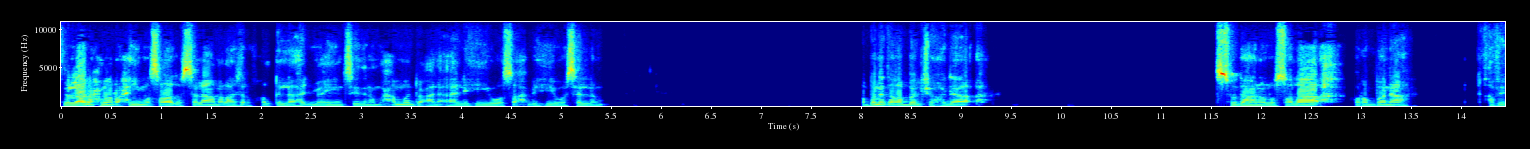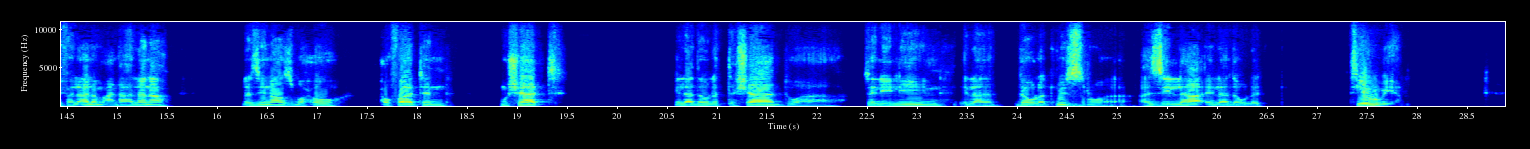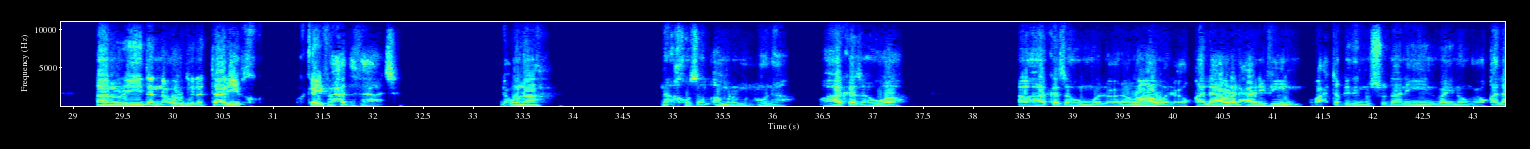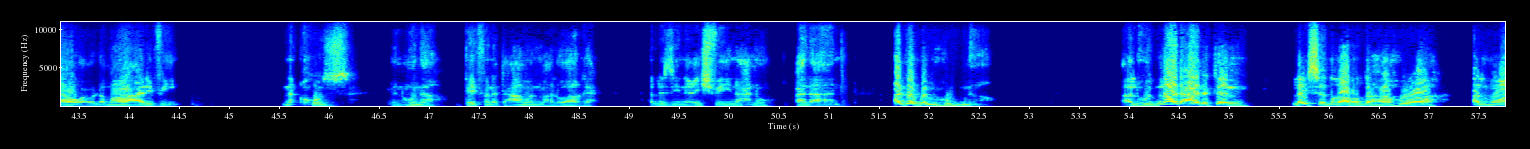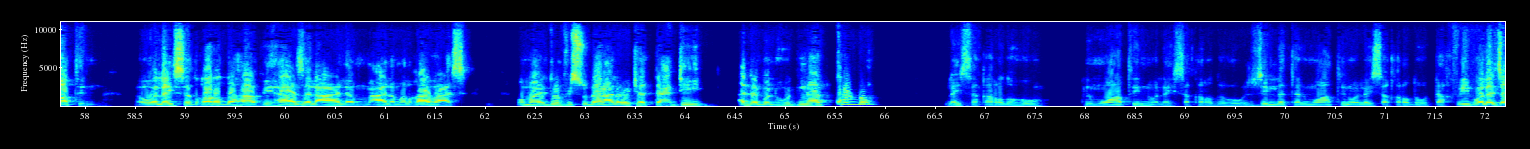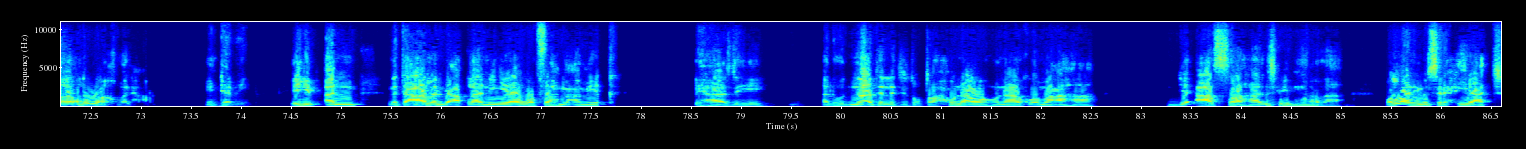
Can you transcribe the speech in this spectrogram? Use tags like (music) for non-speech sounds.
بسم الله الرحمن الرحيم والصلاة والسلام على أشرف خلق الله أجمعين سيدنا محمد وعلى آله وصحبه وسلم. ربنا يتقبل شهداء السودان والوصلاء وربنا خفف الألم عن أهلنا الذين أصبحوا حفاة مشاة إلى دولة تشاد وذليلين إلى دولة مصر وأزلاء إلى دولة إثيوبيا. لا نريد أن نعود إلى التاريخ وكيف حدث هذا؟ دعونا نأخذ الأمر من هنا. وهكذا هو أو هكذا هم العلماء والعقلاء والعارفين. وأعتقد أن السودانيين بينهم عقلاء وعلماء وعارفين. نأخذ من هنا. كيف نتعامل مع الواقع الذي نعيش فيه نحن الآن؟ أدب الهدنة. الهدنات عادة ليست غرضها هو المواطن. وليست غرضها في هذا العالم عالم الغابات وما يدور في السودان على وجه التحديد أدب الهدنات كله ليس غرضه المواطن وليس غرضه زلة المواطن وليس غرضه التخفيف وليس غرضه وقف الحرب. انتبه. يجب أن نتعامل بعقلانية وفهم عميق لهذه الهدنات التي تطرح هنا وهناك ومعها عصا هذه المرة. والله مسرحيات.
